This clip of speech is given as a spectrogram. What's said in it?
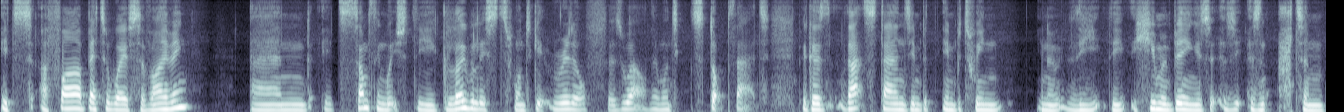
it's a far better way of surviving, and it's something which the globalists want to get rid of as well. They want to stop that because that stands in, be- in between, you know, the, the human being as, as, as an atom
